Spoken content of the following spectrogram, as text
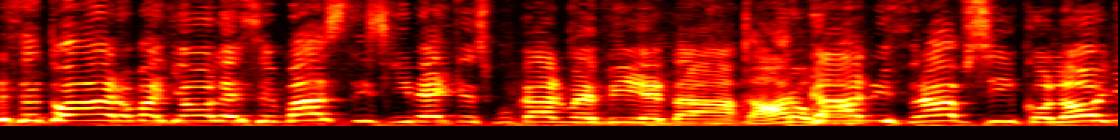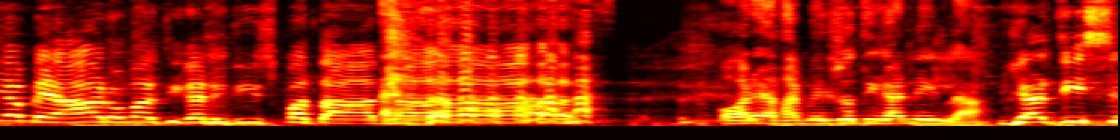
ήρθε το άρωμα για όλες εμάς τις γυναίκες που κάνουμε δίαιτα. Τα άρωμα. Κάνει θράψη η κολόνια με άρωμα τηγανιτής πατάτας. Ωραία, θα μυρίζω τη γανίλα. για, τις, ε,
